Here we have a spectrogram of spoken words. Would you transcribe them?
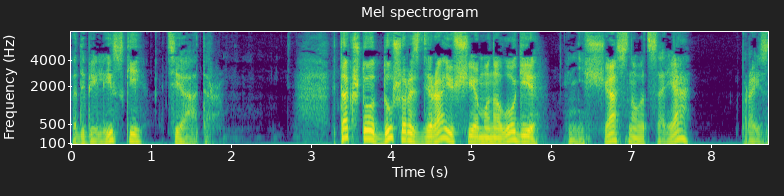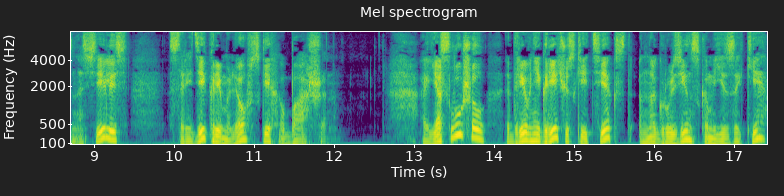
Тбилисский театр. Так что душераздирающие монологи несчастного царя произносились среди кремлевских башен. Я слушал древнегреческий текст на грузинском языке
